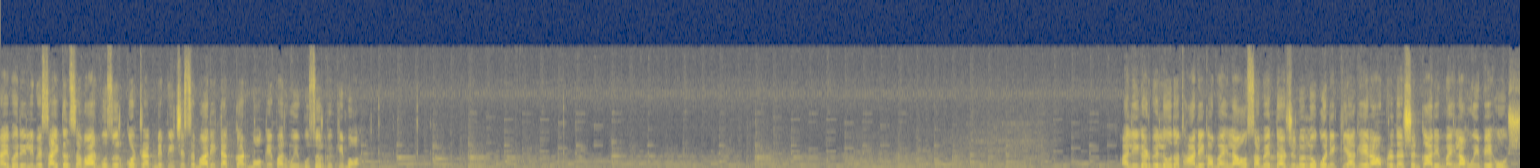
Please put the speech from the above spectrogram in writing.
रायबरेली में साइकिल सवार बुज़ुर्ग को ट्रक ने पीछे से मारी टक्कर, मौके पर हुई बुज़ुर्ग की मौत। अलीगढ़ में लोधा थाने का महिलाओं समेत दर्जनों लोगों ने किया घेराव, प्रदर्शनकारी महिला हुई बेहोश।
